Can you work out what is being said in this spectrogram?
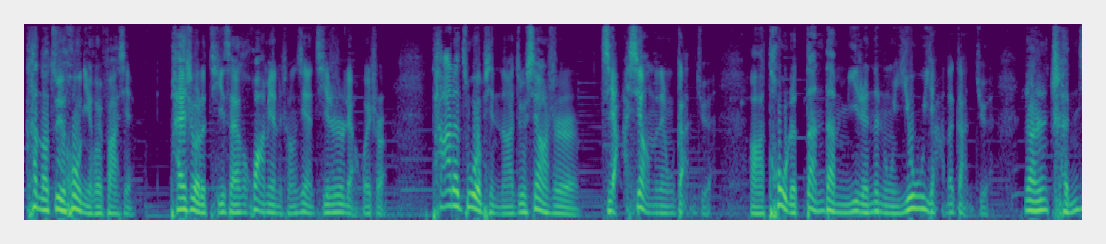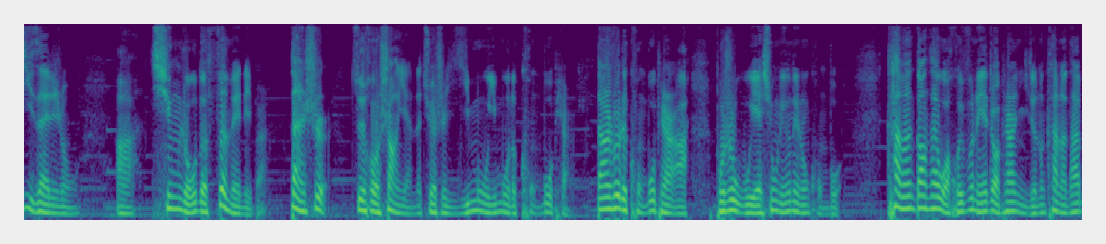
看到最后你会发现。拍摄的题材和画面的呈现其实是两回事儿，他的作品呢就像是假象的那种感觉啊，透着淡淡迷人那种优雅的感觉，让人沉寂在这种啊轻柔的氛围里边。但是最后上演的却是一幕一幕的恐怖片。当然说这恐怖片啊，不是午夜凶铃那种恐怖。看完刚才我回复那些照片，你就能看到他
